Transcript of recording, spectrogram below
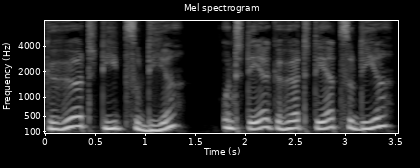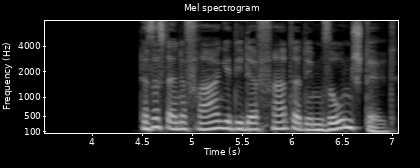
gehört die zu dir? Und der gehört der zu dir? Das ist eine Frage, die der Vater dem Sohn stellt.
